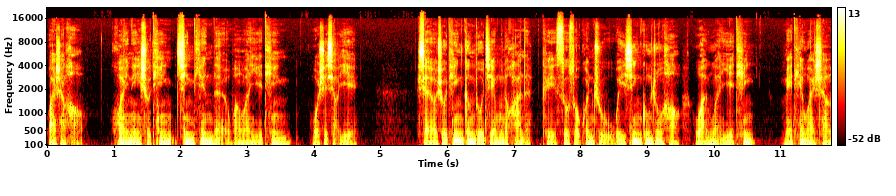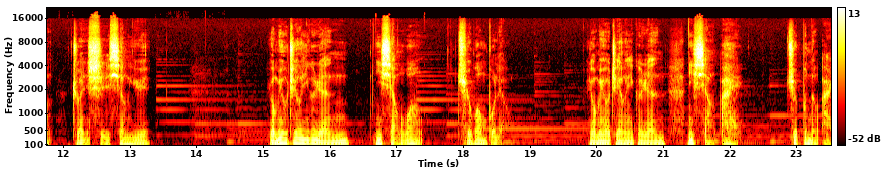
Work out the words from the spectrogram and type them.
晚上好，欢迎您收听今天的晚晚夜听，我是小叶。想要收听更多节目的话呢，可以搜索关注微信公众号“晚晚夜听”，每天晚上准时相约。有没有这样一个人，你想忘，却忘不了？有没有这样一个人，你想爱，却不能爱？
